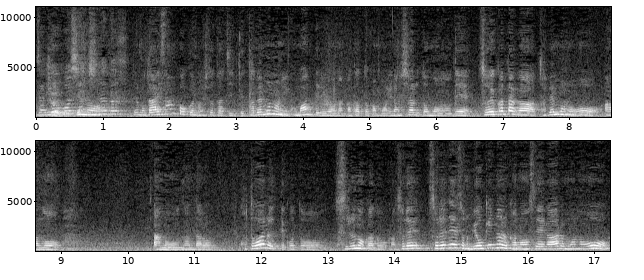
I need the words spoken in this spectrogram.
じゃあ要望しながでも第三国の人たちって食べ物に困ってるような方とかもいらっしゃると思うのでそういう方が食べ物をあのあのなんだろう断るってことをするのかどうか。それそれでその病気になる可能性があるものを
